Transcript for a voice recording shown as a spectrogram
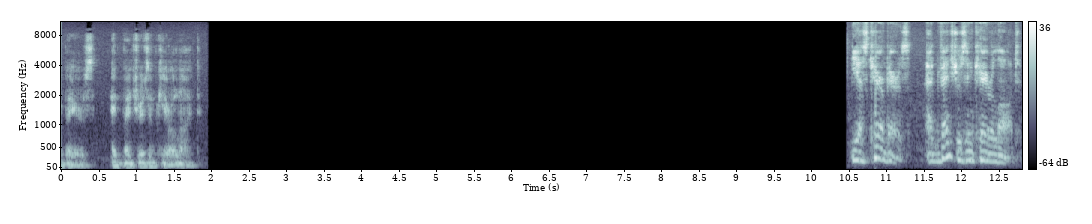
Bears, Adventures in Care-a-Lot. Yes, Care Bears, Adventures in Care-a-Lot.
